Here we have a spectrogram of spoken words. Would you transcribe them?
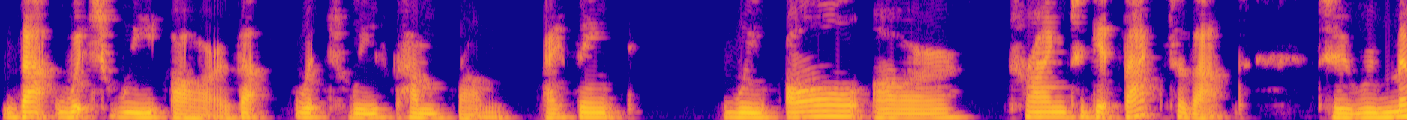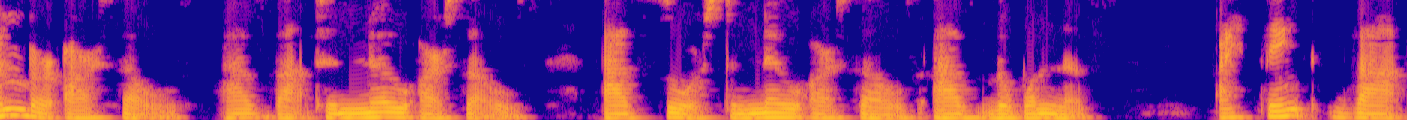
that which we are, that which we've come from. I think we all are trying to get back to that, to remember ourselves as that, to know ourselves as source, to know ourselves as the oneness. I think that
